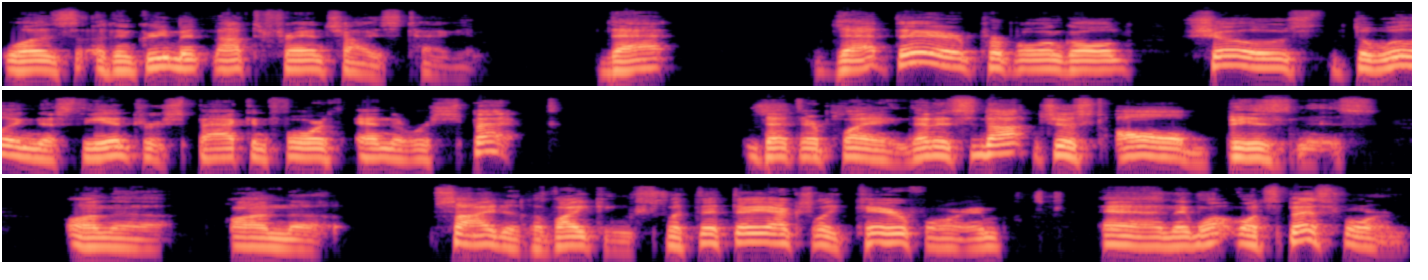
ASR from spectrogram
was an agreement not to franchise tag him. That that there, purple and gold, shows the willingness, the interest back and forth, and the respect that they're playing. That it's not just all business on the on the side of the Vikings, but that they actually care for him and they want what's best for him.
